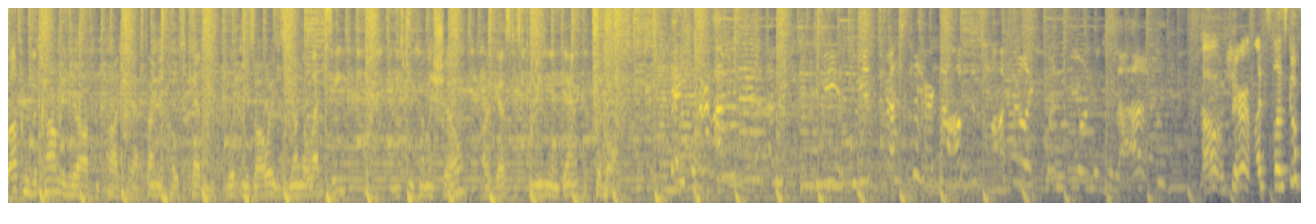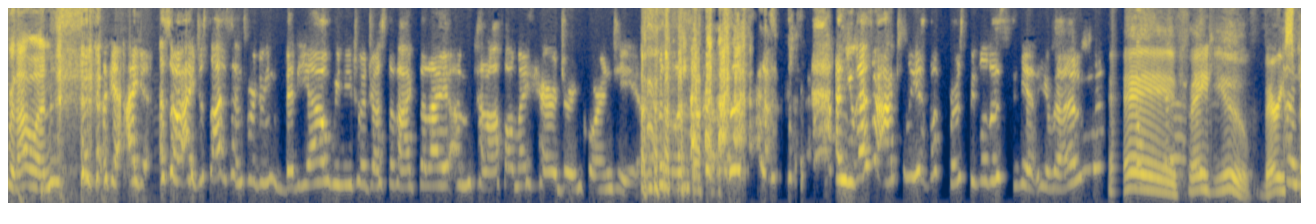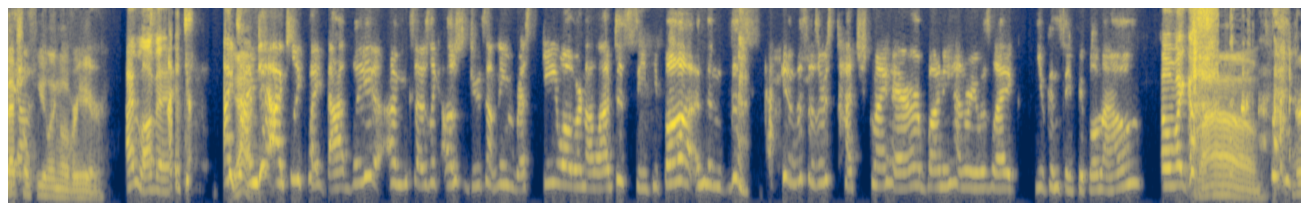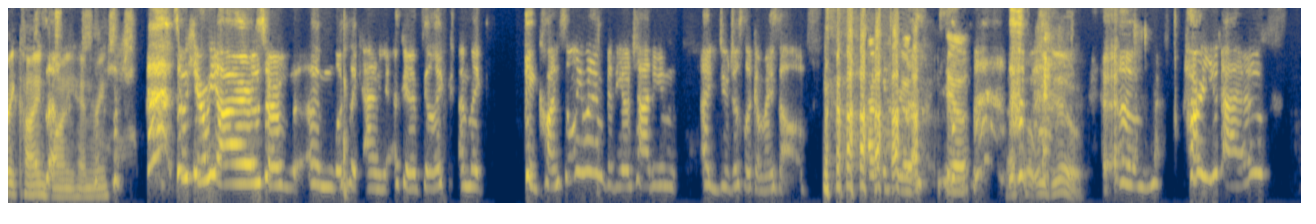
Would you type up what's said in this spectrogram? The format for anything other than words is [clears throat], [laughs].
Welcome to the Comedy Here Often podcast. I'm your host, Kevin. With me, as always, is young Alexi. And this week on the show, our guest is comedian Danika Thibault. Thank you for having me. Do we do we address the haircut [laughs] off the top, or like when do you want to do that? Oh, sure. Let's let's go for that one. [laughs] okay, I so I just thought since we're doing video, we need to address the fact that I um cut off all my hair during quarantine. [laughs] and you guys are actually the first people to see it, even. Hey, thank you. Very Um, special yeah. feeling over here. I love it. I, t- I Yeah. timed it actually quite badly um because I was like I'll just do something risky while we're not allowed to see people and then the second [laughs] the scissors touched my hair Bonnie Henry was like you can see people now Oh my god. Wow. [laughs] Very kind, So- Bonnie Henry. [laughs] so here we are sort of um look like Annie okay I feel like I'm like okay constantly when I'm video chatting I do just look at myself Me too. Me too. That's what we do. um how are you guys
